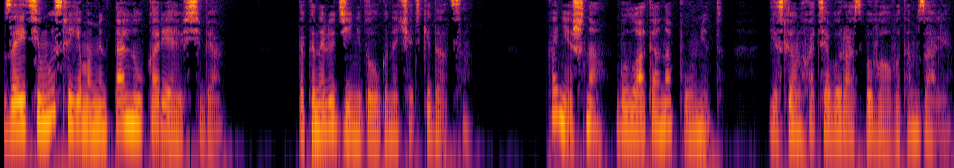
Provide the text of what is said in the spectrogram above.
За эти мысли я моментально укоряю себя. Так и на людей недолго начать кидаться. Конечно, Булата она помнит, если он хотя бы раз бывал в этом зале.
